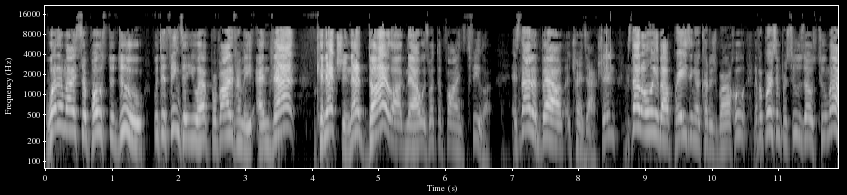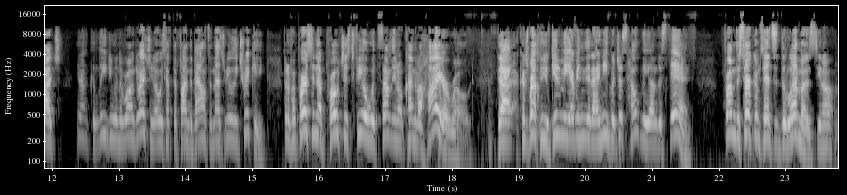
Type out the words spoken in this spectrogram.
What am I supposed to do with the things that you have provided for me? And that connection, that dialogue now is what defines tefillah. It's not about a transaction. It's not only about praising a Kadosh Baruch Hu. If a person pursues those too much, you know, it can lead you in the wrong direction. You always have to find the balance, and that's really tricky. But if a person approaches feel with some, you know, kind of a higher road, that Baruch you've given me everything that I need, but just help me understand from the circumstances, dilemmas, you know,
